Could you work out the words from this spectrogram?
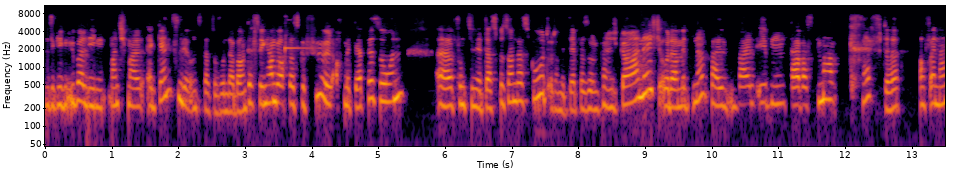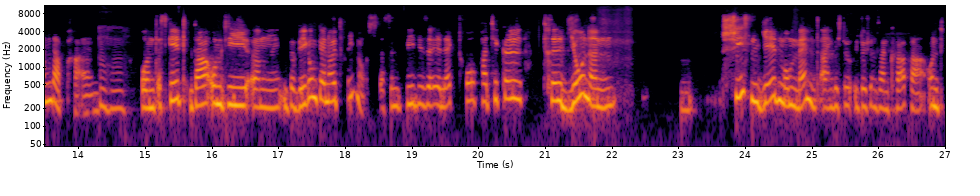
sie gegenüberliegen, manchmal ergänzen wir uns da so wunderbar. Und deswegen haben wir auch das Gefühl, auch mit der Person äh, funktioniert das besonders gut oder mit der Person kann ich gar nicht oder mit, ne, weil, weil eben da was immer Kräfte aufeinander prallen. Mhm. Und es geht da um die ähm, Bewegung der Neutrinos. Das sind wie diese Elektropartikel Trillionen schießen jeden Moment eigentlich durch, durch unseren Körper. Und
